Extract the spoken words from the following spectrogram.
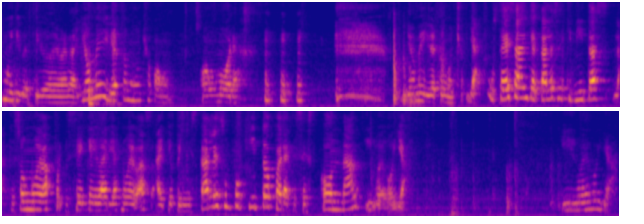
muy divertido, de verdad. Yo me divierto mucho con, con Mora. Yo me divierto mucho. Ya, ustedes saben que acá las esquinitas, las que son nuevas, porque sé que hay varias nuevas, hay que peñiscarles un poquito para que se escondan y luego ya. Y luego ya.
